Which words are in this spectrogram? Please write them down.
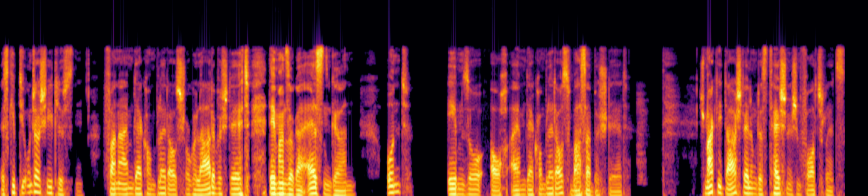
Es gibt die unterschiedlichsten. Von einem, der komplett aus Schokolade besteht, den man sogar essen kann. Und ebenso auch einem, der komplett aus Wasser besteht. Ich mag die Darstellung des technischen Fortschritts.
